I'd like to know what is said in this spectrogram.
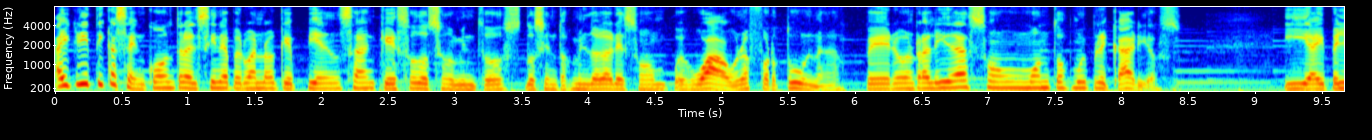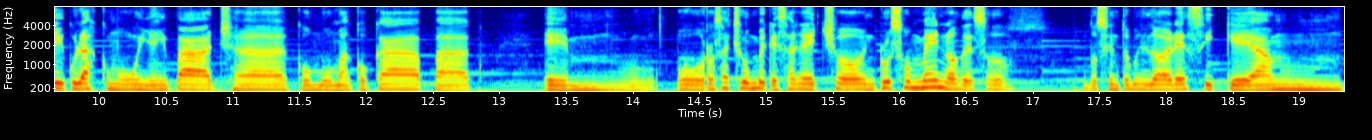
Hay críticas en contra del cine peruano que piensan que esos 200 mil dólares son, pues, wow, una fortuna, pero en realidad son montos muy precarios. Y hay películas como Wiña y Pacha, como Manco Capa, em, o Rosa Chumbe que se han hecho incluso menos de esos 200 mil dólares y que han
